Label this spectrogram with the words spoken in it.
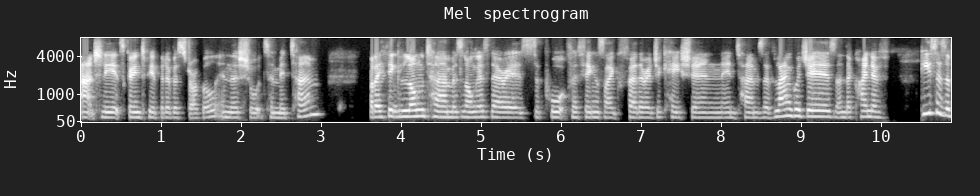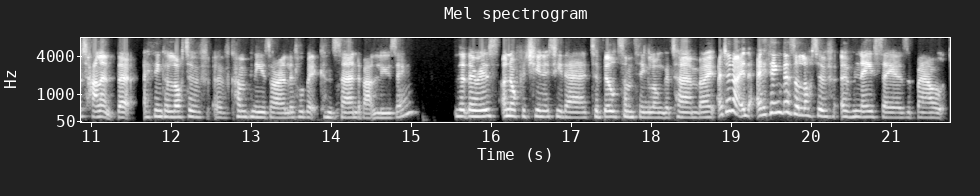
actually it's going to be a bit of a struggle in the short to midterm. But I think long term, as long as there is support for things like further education in terms of languages and the kind of pieces of talent that I think a lot of, of companies are a little bit concerned about losing, that there is an opportunity there to build something longer term. But I, I don't know. I, I think there's a lot of, of naysayers about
